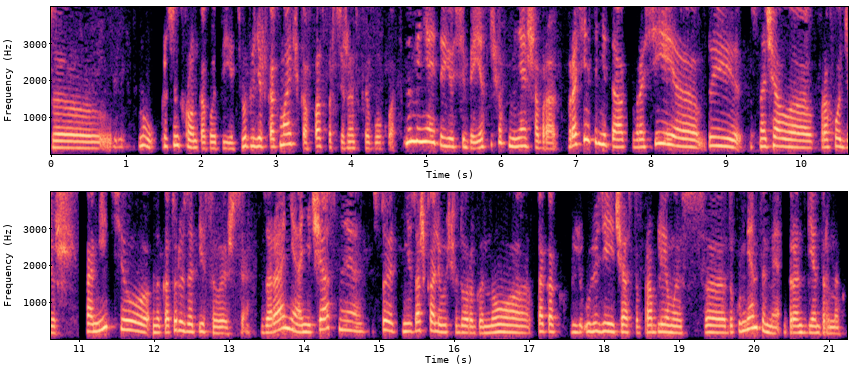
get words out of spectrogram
ну, просинхрон какой-то есть. Выглядишь как мальчик, а в паспорте женская буква. Ну, меняй ты ее себе, если что, поменяешь обратно. В России это не так. В России ты сначала проходишь комиссию, на которую записываешься заранее. Они частные, стоят не зашкаливающе дорого, но так как у людей часто проблемы с документами трансгендерных,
